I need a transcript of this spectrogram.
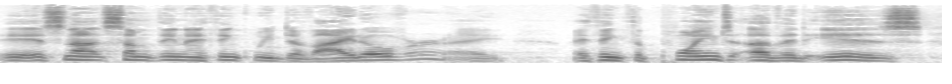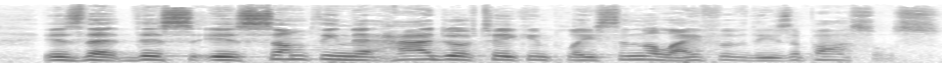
It's not something I think we divide over. I, I think the point of it is, is that this is something that had to have taken place in the life of these apostles.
